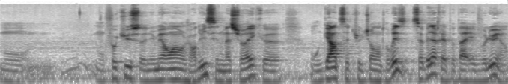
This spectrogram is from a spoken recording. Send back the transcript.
mon, focus numéro un aujourd'hui c'est de m'assurer que on garde cette culture d'entreprise. Ça veut pas dire qu'elle peut pas évoluer hein,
